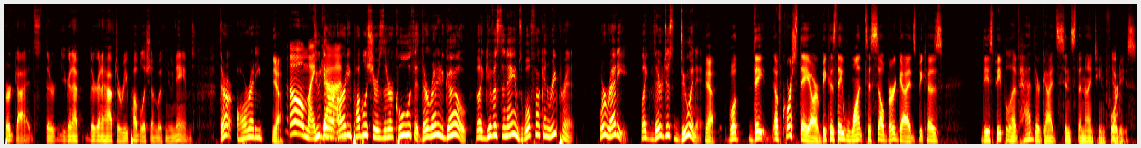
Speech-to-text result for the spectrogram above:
Bird guides. They're you're gonna have they're gonna have to republish them with new names. There are already yeah. Oh my god. dude. god! There are already publishers that are cool with it. They're ready to go. Like, give us the names. We'll fucking reprint. We're ready. Like they're just doing it. Yeah. Well, they of course they are because they want to sell bird guides because these people have had their guides since the 1940s.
